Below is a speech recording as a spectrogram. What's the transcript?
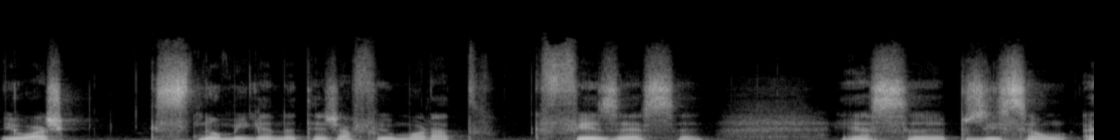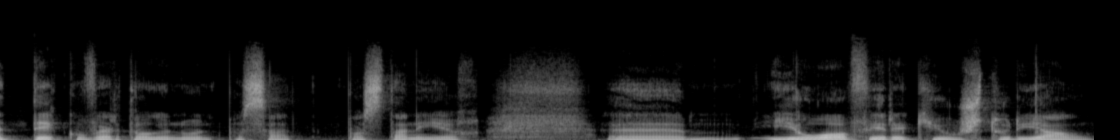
Eu acho que, se não me engano, até já foi o Morato que fez essa, essa posição até com o Vertogen no ano passado. Posso estar em erro. Um, e eu, ao ver aqui o historial,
